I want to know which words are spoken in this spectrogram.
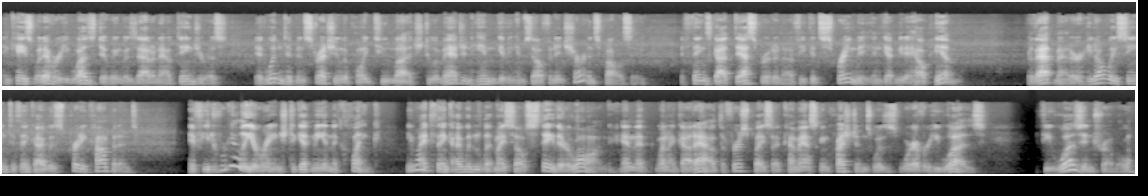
In case whatever he was doing was out and out dangerous, it wouldn't have been stretching the point too much to imagine him giving himself an insurance policy. If things got desperate enough, he could spring me and get me to help him. For that matter, he'd always seemed to think I was pretty competent. If he'd really arranged to get me in the clink, he might think I wouldn't let myself stay there long, and that when I got out, the first place I'd come asking questions was wherever he was. If he was in trouble,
